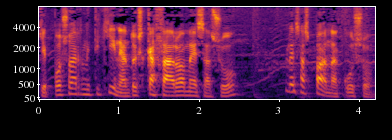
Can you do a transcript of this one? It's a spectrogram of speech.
Και πόσο αρνητική είναι. Αν το έχεις καθαρό μέσα σου, λες, ας πάω να ακούσω.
